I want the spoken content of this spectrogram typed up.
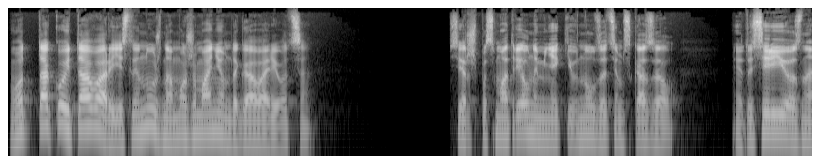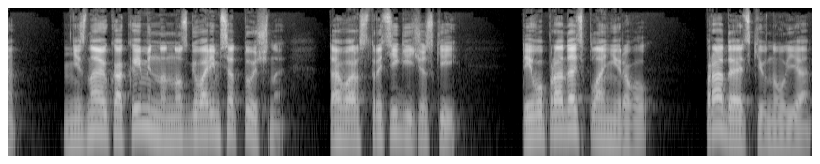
Вот такой товар, если нужно, можем о нем договариваться. Серж посмотрел на меня, кивнул, затем сказал. Это серьезно. Не знаю, как именно, но сговоримся точно. Товар стратегический. Ты его продать планировал? Продать, кивнул я.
